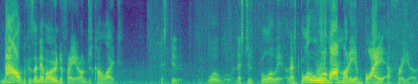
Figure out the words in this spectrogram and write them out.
now, because I never owned a freighter, I'm just kind of like, let's do it. Whoa, whoa, let's just blow it. Let's blow all of our money and buy a freighter.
